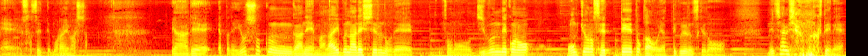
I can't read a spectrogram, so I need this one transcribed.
えー、させてもらいました。いやでやっぱねよしとくんがね、まあ、ライブ慣れしてるのでその自分でこの音響の設定とかをやってくれるんですけどめちゃめちゃうまくてね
